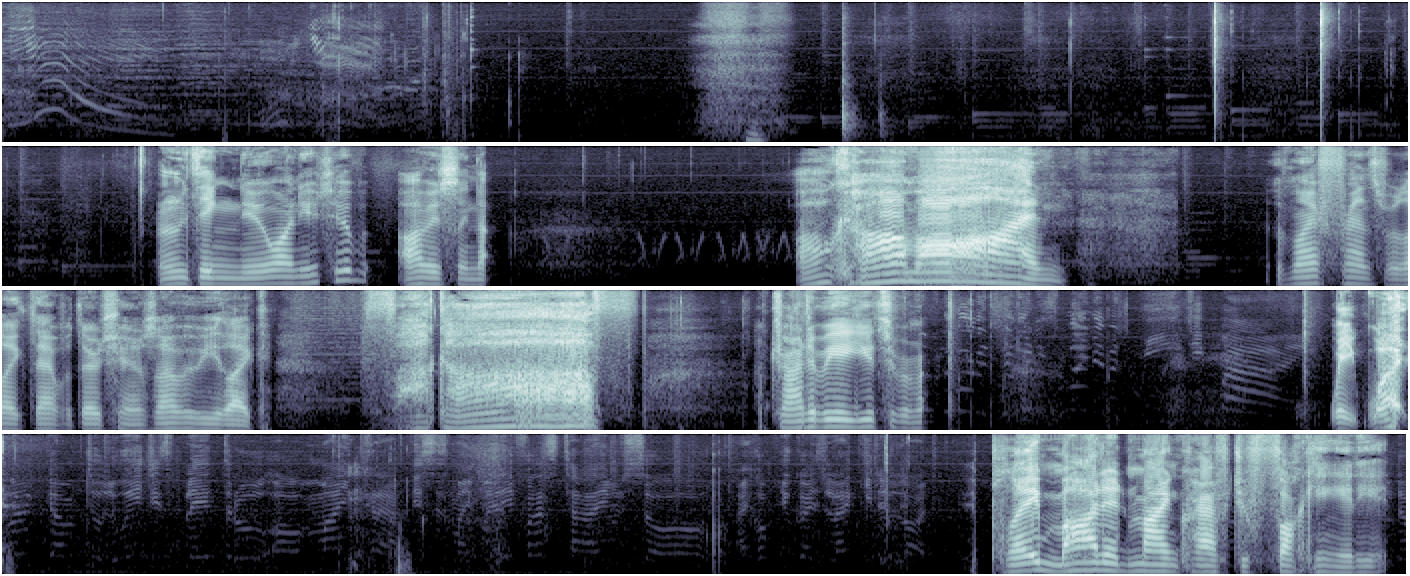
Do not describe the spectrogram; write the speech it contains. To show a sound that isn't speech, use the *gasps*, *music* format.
Anything new on YouTube? Obviously not. Oh, come on! If my friends were like that with their channels, I would be like, fuck off! I'm trying to be a YouTuber. Wait, what? Play modded Minecraft, you fucking idiot.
